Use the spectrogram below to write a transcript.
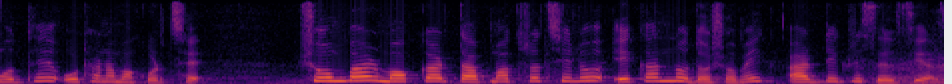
মধ্যে ওঠানামা করছে। সোমবার মক্কার তাপমাত্রা ছিল একান্ন দশমিক আট ডিগ্রি সেলসিয়াস।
